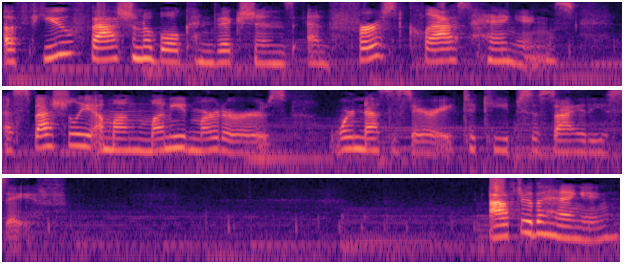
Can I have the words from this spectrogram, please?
a few fashionable convictions and first class hangings, especially among moneyed murderers, were necessary to keep society safe. After the hanging,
